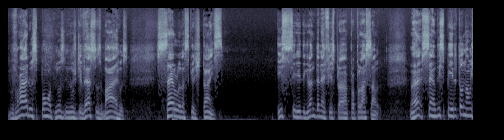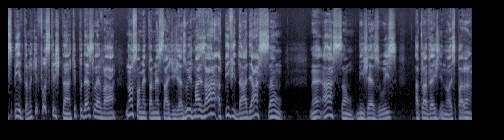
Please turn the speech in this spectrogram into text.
vários pontos nos, nos diversos bairros, células cristãs, isso seria de grande benefício para a população, né? sendo espírita ou não espírita, mas que fosse cristã, que pudesse levar não somente a mensagem de Jesus, mas a atividade, a ação, né? a ação de Jesus através de nós para,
